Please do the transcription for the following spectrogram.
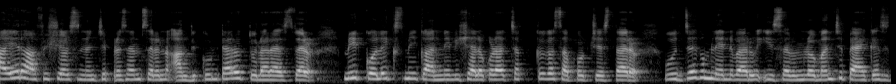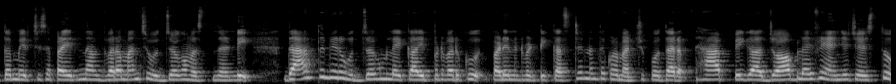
హైయర్ ఆఫీషియల్స్ నుంచి ప్రశంసలను అందుకుంటారు తులారాస్తారు. మీ కొలీగ్స్ మీకు అన్ని విషయాలు కూడా చక్కగా సపోర్ట్ చేస్తారు. ఉద్యోగం లేని వారు ఈ సమయంలో మంచి ప్యాకేజీతో మీరు చేసే ప్రయత్నాల ద్వారా మంచి ఉద్యోగం వస్తుందండి. దాంతో మీరు ఉద్యోగం లేక ఇప్పటి వరకు పడినటువంటి కష్టాన్నంతా కూడా మర్చిపోతారు. హ్యాపీగా జాబ్ లైఫ్ని ఎంజాయ్ చేస్తూ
